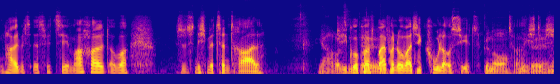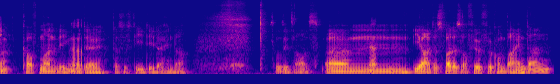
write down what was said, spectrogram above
ein halbes SWC, mach halt, aber es ist nicht mehr zentral. Ja, aber Die Figur kauft man Modell, einfach nur, weil sie cool aussieht. genau, Das war Modell, richtig. ne? Kauft man wegen Ja. Modell. Das ist die Idee dahinter. So sieht's aus. Ähm, ja. das war das auch für, für Combined dann.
